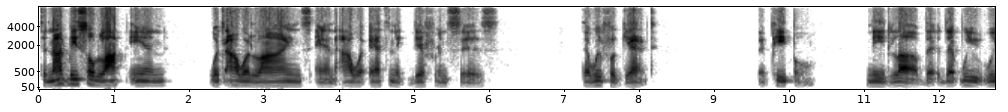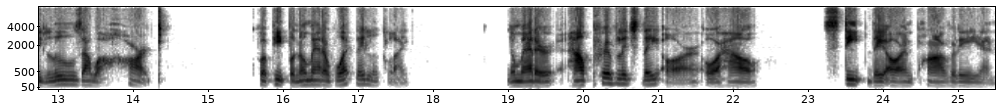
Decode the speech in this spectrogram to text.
to not be so locked in with our lines and our ethnic differences that we forget that people need love, that, that we, we lose our heart for people no matter what they look like, no matter how privileged they are or how steep they are in poverty and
